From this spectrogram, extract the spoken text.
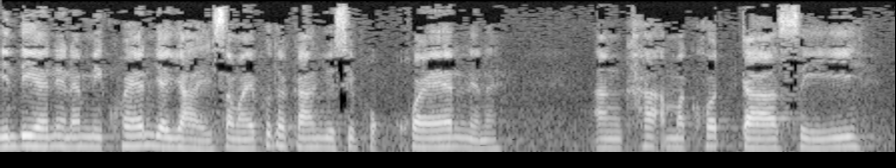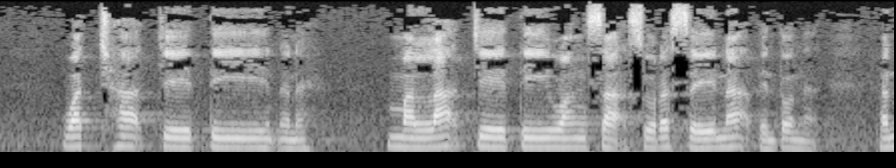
อินเดียเนี่ยนะมีแคว้นใหญ่ ๆ สมัยพุทธกาลอยู่ 16 แคว้นเนี่ยนะอังคะมคตกาสี วัชเจตีนะนะมละเจตีวังสะสุรเสนะเป็นต้นนะท่าน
